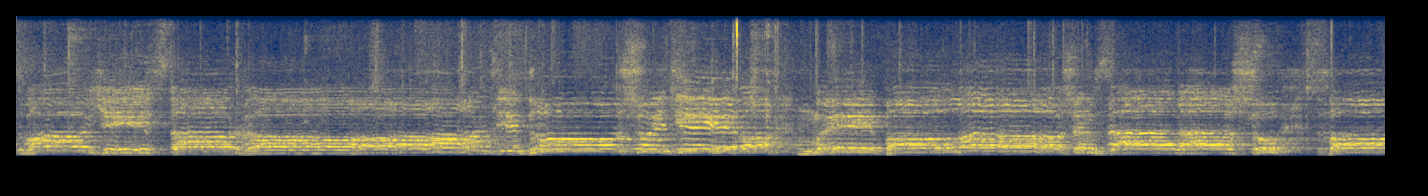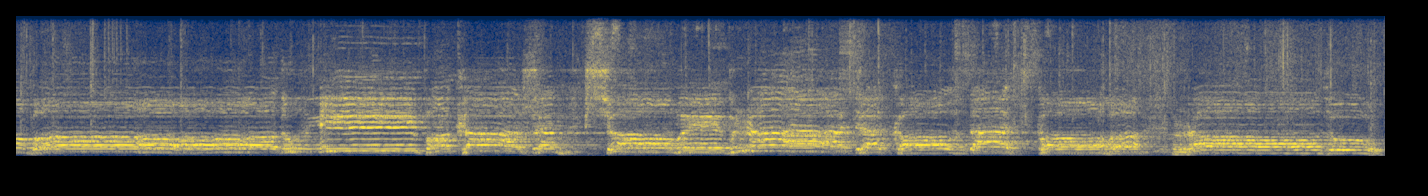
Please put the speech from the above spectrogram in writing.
своїй сторонці, душу й тіло ми положим за нашу свободу і покажем, що ми браття козацького роду.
